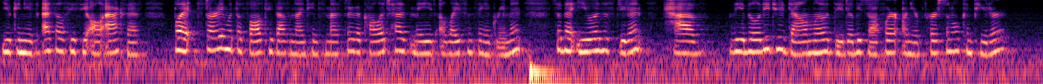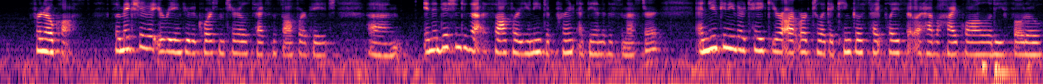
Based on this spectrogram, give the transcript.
you can use SLCC All Access, But starting with the fall 2019 semester, the college has made a licensing agreement so that you as a student have the ability to download the Adobe software on your personal computer for no cost. So make sure that you're reading through the course materials, text, and software page. Um, in addition to that software, you need to print at the end of the semester. And you can either take your artwork to like a Kinko's type place that would have a high quality photo,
